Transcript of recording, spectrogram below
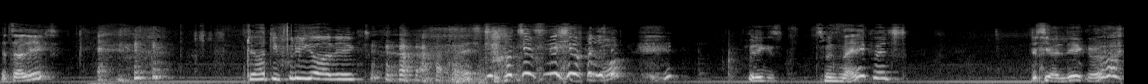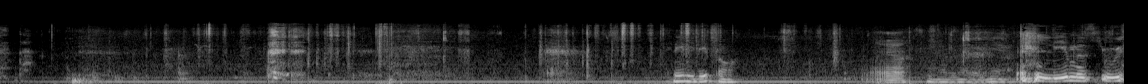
Jetzt erlegt? Der hat die Fliege erlegt. Echt? Der hat die Fliege erlegt. Fliege ist zumindest eingequetscht. Das hier erlegt, oder? Nee, die lebt noch. Naja. Leben ist gut.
